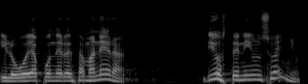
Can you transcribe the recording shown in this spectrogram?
Y lo voy a poner de esta manera. Dios tenía un sueño.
